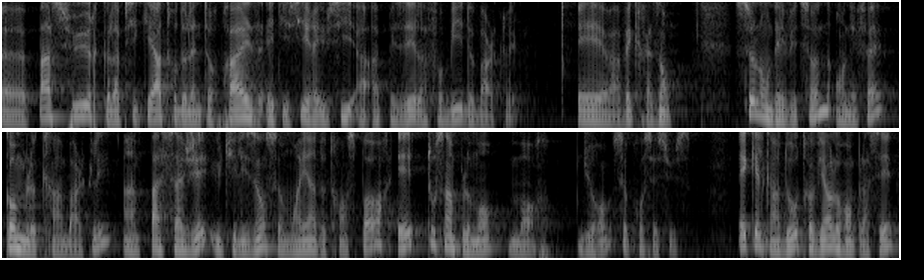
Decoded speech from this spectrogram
euh, pas sûr que la psychiatre de l'Enterprise ait ici réussi à apaiser la phobie de Barclay. Et euh, avec raison. Selon Davidson, en effet, comme le craint Barclay, un passager utilisant ce moyen de transport est tout simplement mort durant ce processus. Et quelqu'un d'autre vient le remplacer,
